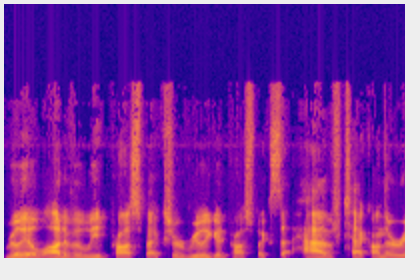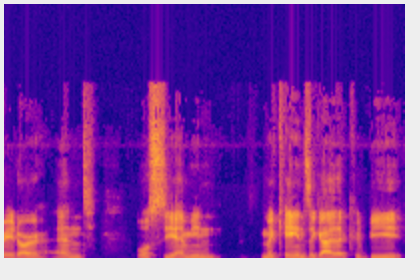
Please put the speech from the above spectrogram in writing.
really a lot of elite prospects or really good prospects that have tech on their radar. And we'll see. I mean, McCain's a guy that could be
